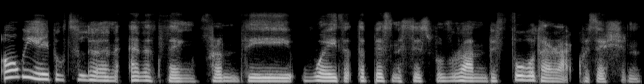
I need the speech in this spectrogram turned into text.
are we able to learn anything from the way that the businesses were run before their acquisition,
